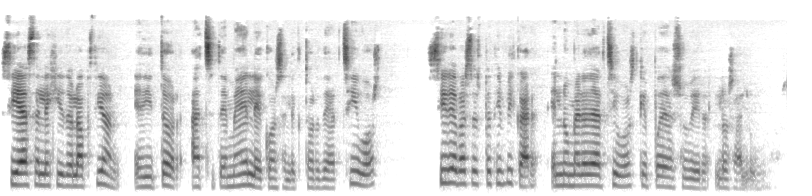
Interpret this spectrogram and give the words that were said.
Si has elegido la opción editor HTML con selector de archivos, sí debes especificar el número de archivos que pueden subir los alumnos.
